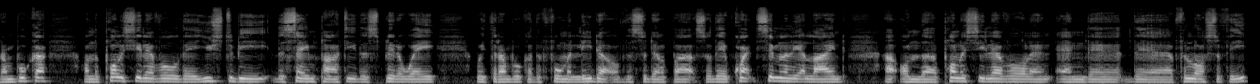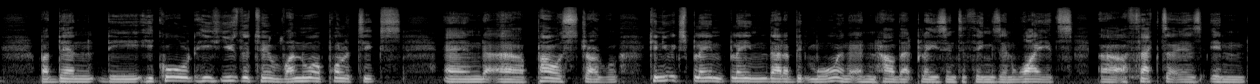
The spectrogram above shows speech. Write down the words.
Rabuka. On the policy level, they used to be the same party, they split away with Rabuka, the former leader of the SODELPA. So they're quite similarly aligned uh, on the policy level and, and their, their philosophy. But then the he called, he used the term Vanua politics and uh, power struggle. Can you explain, explain that a bit more and, and how that plays into things and why it's uh, a factor is in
